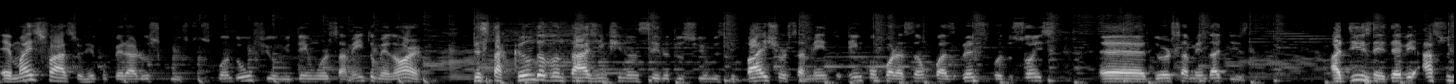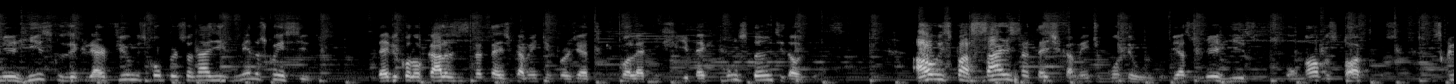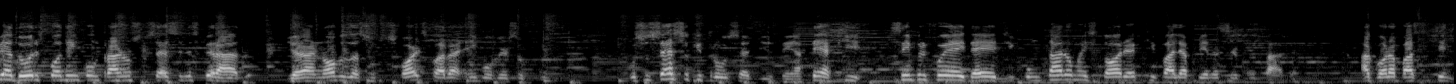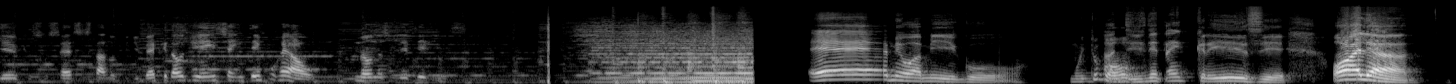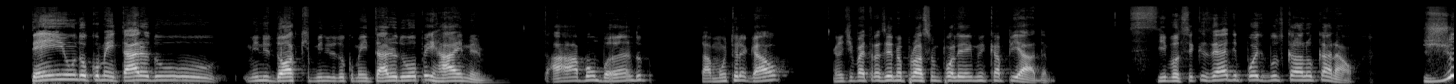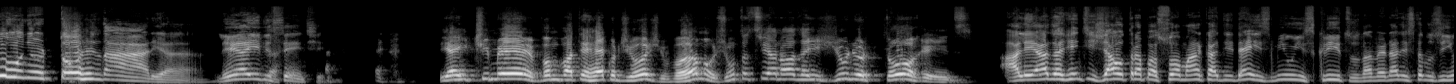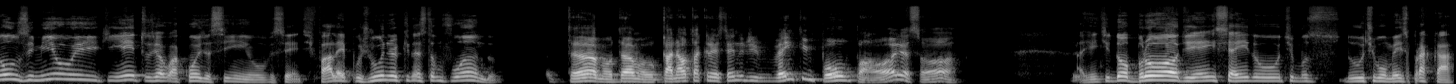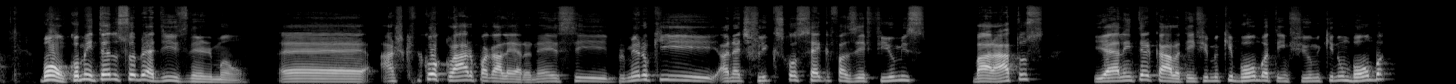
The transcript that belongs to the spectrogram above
É mais fácil recuperar os custos quando um filme tem um orçamento menor, destacando a vantagem financeira dos filmes de baixo orçamento em comparação com as grandes produções é, do orçamento da Disney. A Disney deve assumir riscos e criar filmes com personagens menos conhecidos deve colocá-las estrategicamente em projetos que coletem feedback constante da audiência. Ao espaçar estrategicamente o conteúdo e assumir riscos com novos tópicos, os criadores podem encontrar um sucesso inesperado, gerar novos assuntos fortes para envolver seu público. O sucesso que trouxe a Disney até aqui sempre foi a ideia de contar uma história que vale a pena ser contada. Agora basta entender que o sucesso está no feedback da audiência em tempo real, não nas bilheterias. É, meu amigo. Muito bom. A Disney tá em crise. Olha, tem um documentário do mini doc, mini documentário do Oppenheimer. Tá bombando, tá muito legal. A gente vai trazer no próximo polêmica piada. Se você quiser, depois busca lá no canal. Júnior Torres na área. Lê aí, Vicente. E aí, time, vamos bater recorde hoje? Vamos, junta-se a nós aí, Júnior Torres. Aliás, a gente já ultrapassou a marca de 10 mil inscritos. Na verdade, estamos em 11.500 e alguma coisa assim, o Vicente. Fala aí pro Júnior que nós estamos voando. Tamo, tamo. O canal tá crescendo de vento em polpa, olha só. A gente dobrou a audiência aí do, últimos, do último mês para cá. Bom, comentando sobre a Disney, irmão. É, acho que ficou claro para a galera, né? Esse primeiro que a Netflix consegue fazer filmes baratos e ela intercala. Tem filme que bomba, tem filme que não bomba,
